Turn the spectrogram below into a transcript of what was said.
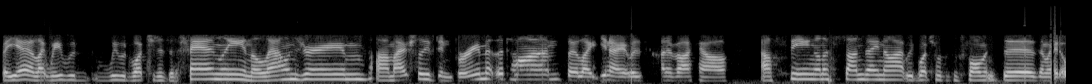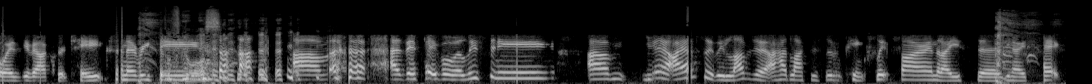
but yeah, like we would we would watch it as a family in the lounge room. Um, I actually lived in Broome at the time, so like you know, it was kind of like our our thing on a Sunday night. We'd watch all the performances and we'd always give our critiques and everything, um, as if people were listening. Um, yeah, I absolutely loved it. I had like this little pink flip phone that I used to, you know, text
